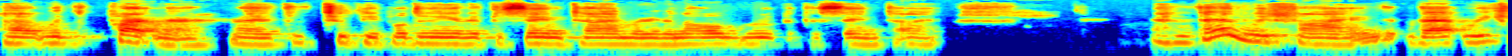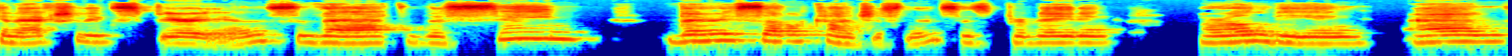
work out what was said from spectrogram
uh, with partner, right? Two people doing it at the same time, or even a whole group at the same time. And then we find that we can actually experience that the same very subtle consciousness is pervading our own being and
